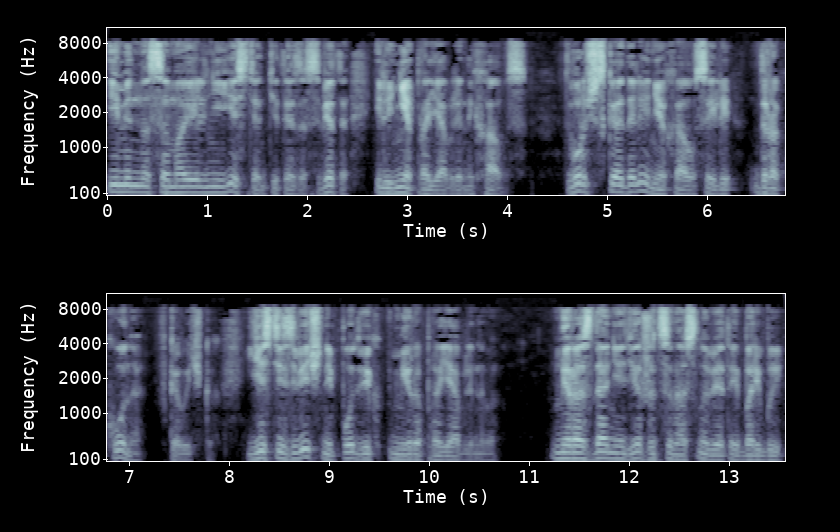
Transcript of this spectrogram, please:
Именно Самаэль не есть антитеза света или непроявленный хаос. Творческое одоление хаоса или дракона, в кавычках, есть извечный подвиг мира проявленного. Мироздание держится на основе этой борьбы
